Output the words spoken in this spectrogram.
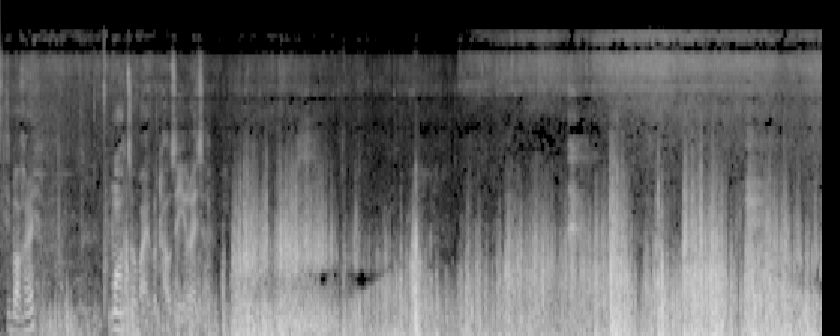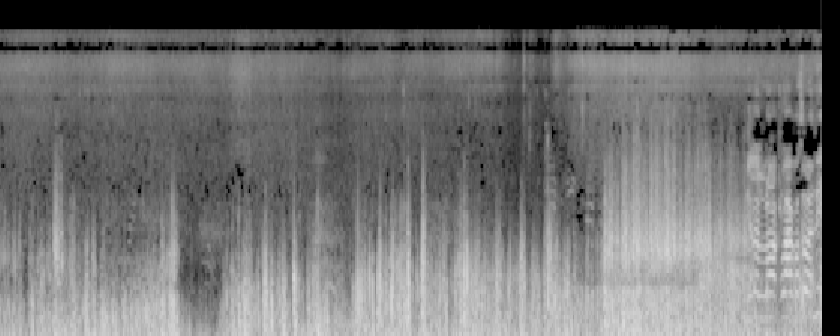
अस्ति भर्खरै महोत्सव भएको ठाउँ चाहिँ यो रहेछ। त्यसलाई लक लगाएको छ अनि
